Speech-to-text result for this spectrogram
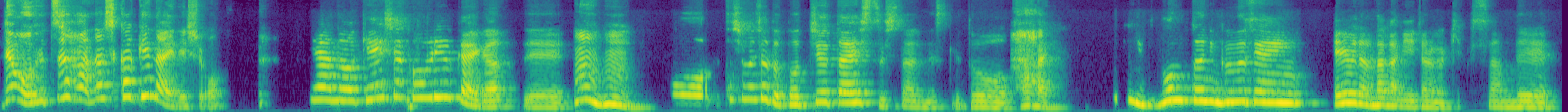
でも普通話しかけないでしょ？で、あの、経営者交流会があって、うんうん。私もちょっと途中退出したんですけど、はい。本当に偶然エレベーターの中にいたのが菊池さんで、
